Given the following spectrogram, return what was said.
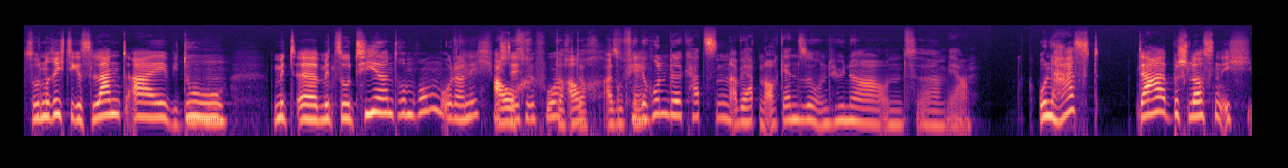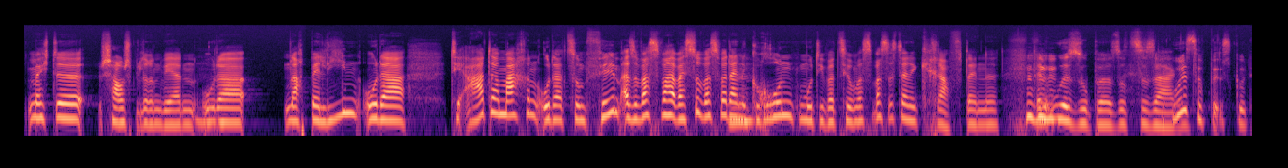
So ein richtiges Landei wie du. Mhm. Mit, äh, mit so Tieren drumherum oder nicht? Wie stelle ich mir vor? Doch, auch? doch. Also okay. viele Hunde, Katzen, aber wir hatten auch Gänse und Hühner und ähm, ja. Und hast da beschlossen, ich möchte Schauspielerin werden oder nach Berlin oder Theater machen oder zum Film? Also was war, weißt du, was war deine Grundmotivation? Was, was ist deine Kraft, deine, deine Ursuppe sozusagen? Ursuppe ist gut.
